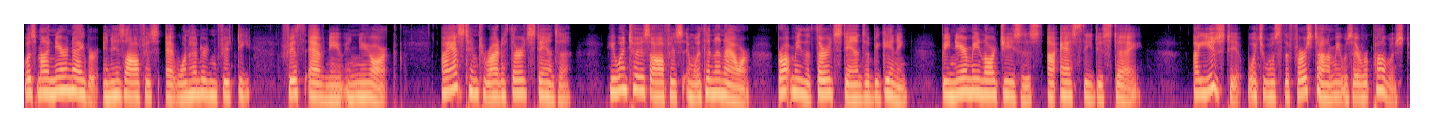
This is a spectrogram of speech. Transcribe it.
was my near neighbor in his office at 155th Avenue in New York. I asked him to write a third stanza. He went to his office and within an hour brought me the third stanza beginning, Be near me, Lord Jesus, I ask thee to stay. I used it, which was the first time it was ever published.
